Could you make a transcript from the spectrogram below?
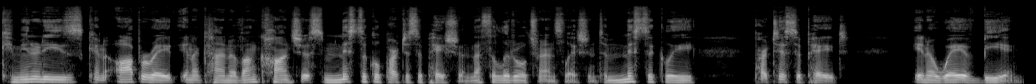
communities can operate in a kind of unconscious mystical participation. That's the literal translation to mystically participate in a way of being.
